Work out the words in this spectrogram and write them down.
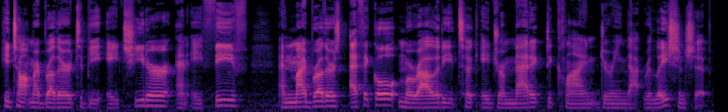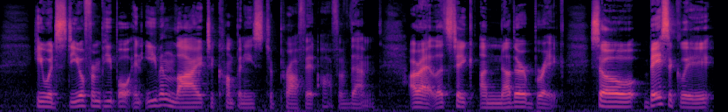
He taught my brother to be a cheater and a thief. And my brother's ethical morality took a dramatic decline during that relationship. He would steal from people and even lie to companies to profit off of them. All right, let's take another break. So basically,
